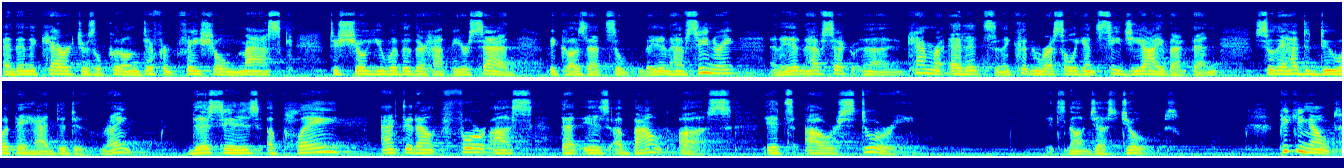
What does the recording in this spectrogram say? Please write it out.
And then the characters will put on different facial mask to show you whether they're happy or sad because that's a, they didn't have scenery and they didn't have sec, uh, camera edits and they couldn't wrestle against CGI back then. So they had to do what they had to do, right? This is a play acted out for us that is about us. It's our story. It's not just Job's. Picking out,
